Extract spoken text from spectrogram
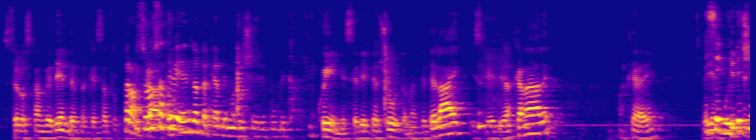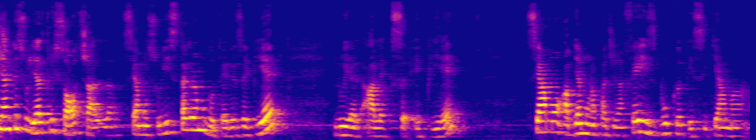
Se lo stanno vedendo è perché è stato Però pubblicato. se lo state vedendo è perché abbiamo deciso di pubblicarlo. Quindi se vi è piaciuto mettete like, iscrivetevi al canale, ok? E seguiteci anche sugli altri social, siamo su Instagram con Teresa Epie, lui è Alex Epie, siamo, abbiamo una pagina Facebook che si chiama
